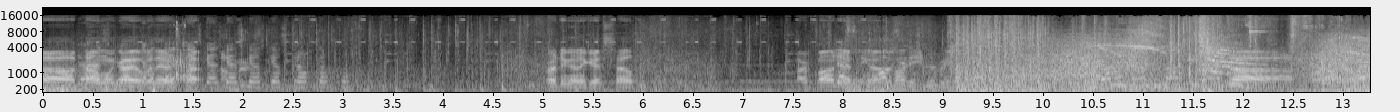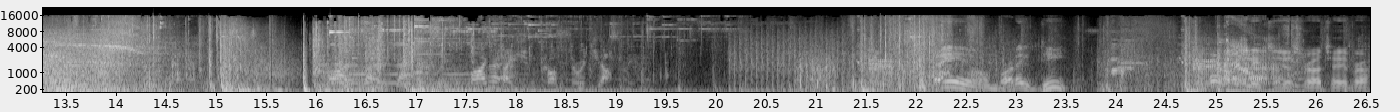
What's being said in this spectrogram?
uh down one guy over there on top. Gas, gas, gas, gas, gas, gas, gas. Probably gonna get south. Our Bonnie, I think. Uh, Target's good. uh, station costs are adjusted. Damn, bro, they deep. we need to just rotate, bro.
